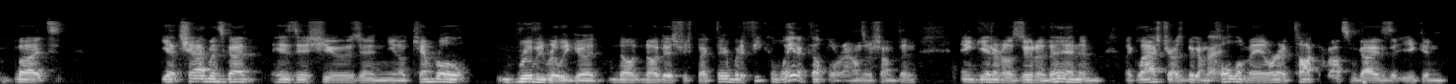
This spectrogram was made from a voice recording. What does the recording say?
but yeah, Chapman's got his issues, and you know Kimbrel really really good. No no disrespect there, but if he can wait a couple rounds or something and get an Osuna then. And like last year, I was big on right. man. We're going to talk about some guys that you can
